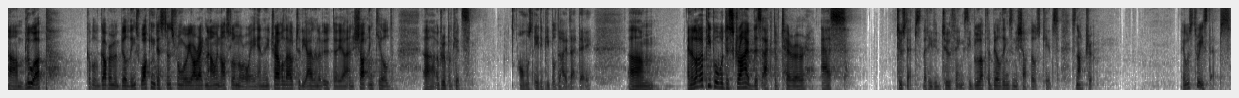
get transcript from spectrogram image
um, blew up a couple of government buildings, walking distance from where we are right now in Oslo, Norway, and he traveled out to the island of Utøya and shot and killed uh, a group of kids. Almost 80 people died that day. Um, and a lot of people would describe this act of terror as two steps, that he did two things. He blew up the buildings and he shot those kids. It's not true. It was three steps.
